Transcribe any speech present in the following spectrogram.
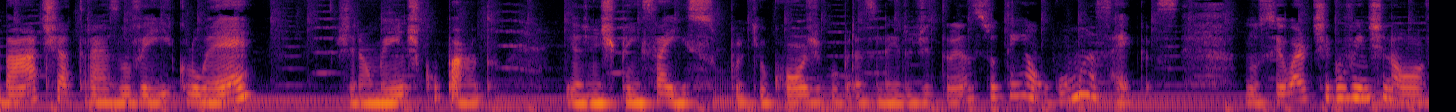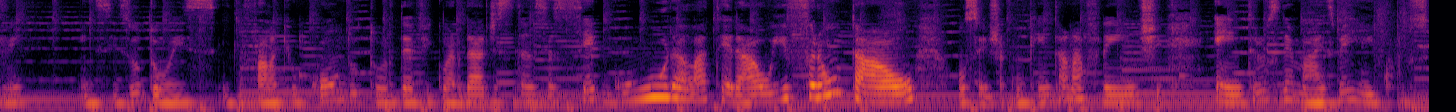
bate atrás no veículo é geralmente culpado. E a gente pensa isso porque o Código Brasileiro de Trânsito tem algumas regras. No seu artigo 29, inciso 2, ele fala que o condutor deve guardar distância segura lateral e frontal, ou seja, com quem está na frente, entre os demais veículos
